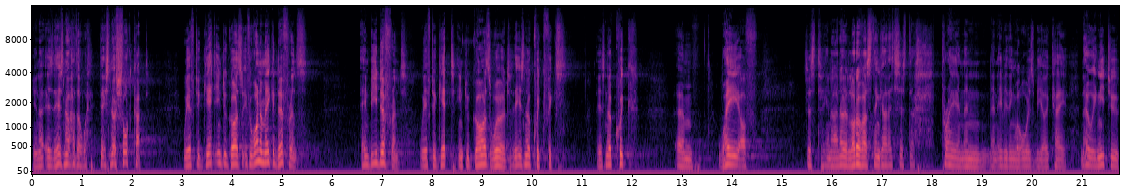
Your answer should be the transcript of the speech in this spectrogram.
You know, there's no other way, there's no shortcut. We have to get into God's, if we want to make a difference and be different, we have to get into God's Word. There is no quick fix, there's no quick um, way of just, you know, I know a lot of us think, oh, that's just, uh, pray and then, then everything will always be okay. No, we need to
